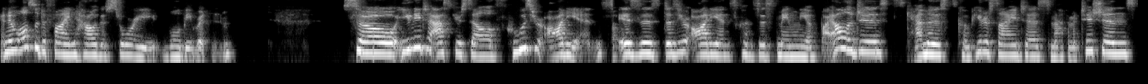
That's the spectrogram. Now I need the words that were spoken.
And it will also define how the story will be written so you need to ask yourself, who's your audience? Is this does your audience consist mainly of biologists, chemists, computer scientists, mathematicians?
